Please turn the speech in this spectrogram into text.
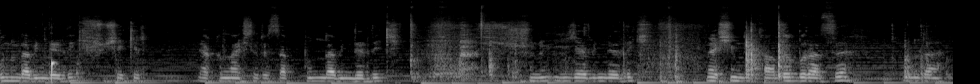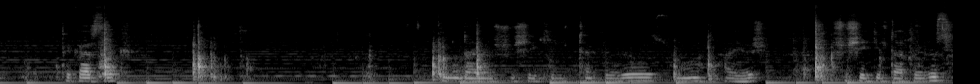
bunu da bindirdik. Şu şekil yakınlaştırırsak bunu da bindirdik. Şunu iyice bindirdik. Ve şimdi kaldı burası. Bunu da takarsak bunu da şu şekil takıyoruz. Bunu hayır. Şu şekil takıyoruz.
